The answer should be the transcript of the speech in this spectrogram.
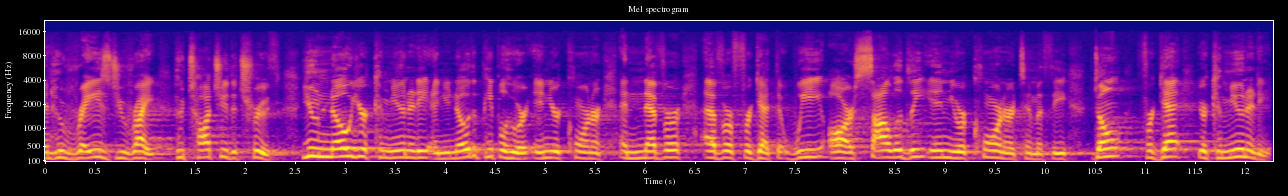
and who raised you right, who taught you the truth. You know your community, and you know the people who are in your corner, and never, ever forget that we are solidly in your corner, Timothy. Don't forget your community.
